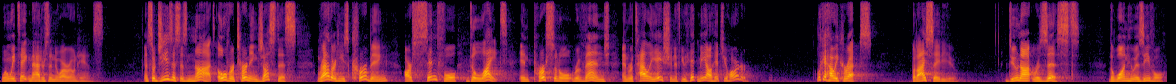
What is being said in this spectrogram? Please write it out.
when we take matters into our own hands. And so Jesus is not overturning justice, rather, he's curbing our sinful delight in personal revenge and retaliation. If you hit me, I'll hit you harder. Look at how he corrects. But I say to you, do not resist the one who is evil.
